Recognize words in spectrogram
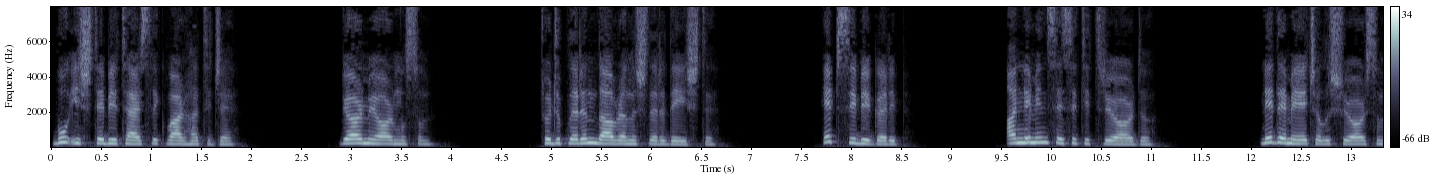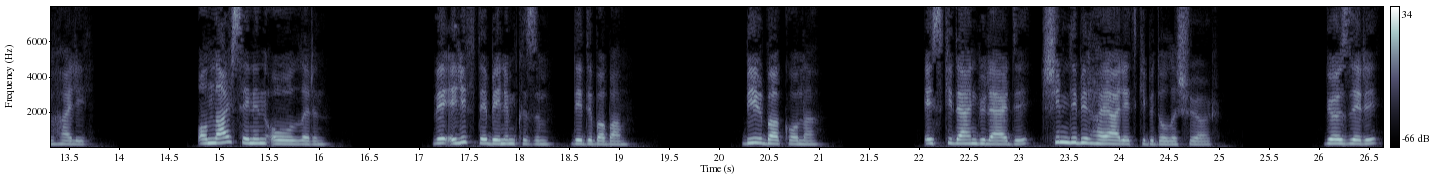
Bu işte bir terslik var Hatice. Görmüyor musun? Çocukların davranışları değişti. Hepsi bir garip. Annemin sesi titriyordu. Ne demeye çalışıyorsun Halil? Onlar senin oğulların. Ve Elif de benim kızım, dedi babam. Bir bak ona. Eskiden gülerdi, şimdi bir hayalet gibi dolaşıyor. Gözleri.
